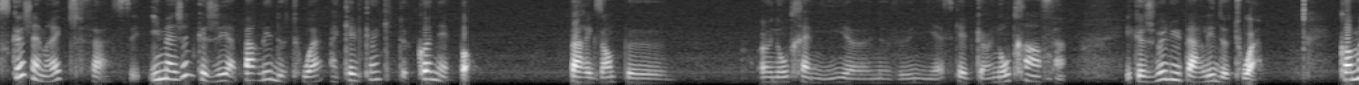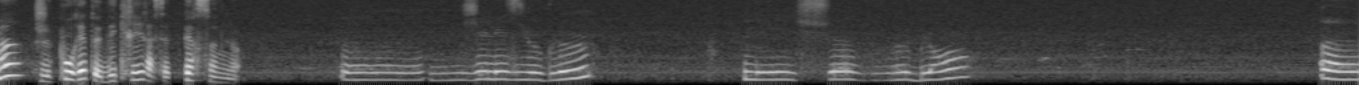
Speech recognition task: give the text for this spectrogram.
ce que j'aimerais que tu fasses, c'est imagine que j'ai à parler de toi à quelqu'un qui ne te connaît pas. Par exemple, euh, un autre ami, un neveu, une nièce, quelqu'un, un autre enfant, et que je veux lui parler de toi. Comment je pourrais te décrire à cette personne-là? Euh, J'ai les yeux bleus, les cheveux blancs. Euh,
